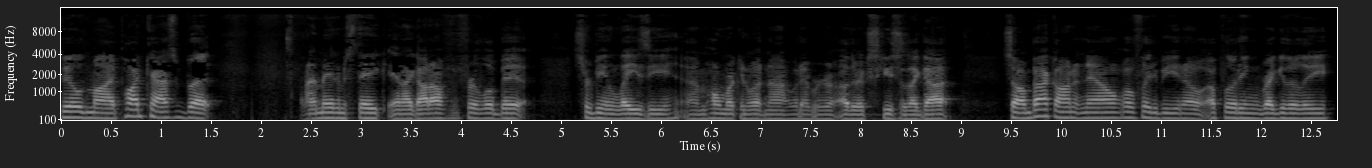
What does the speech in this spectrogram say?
build my podcast, but I made a mistake and I got off it for a little bit, sort of being lazy, um, homework and whatnot, whatever other excuses I got. So I'm back on it now, hopefully to be, you know, uploading regularly.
